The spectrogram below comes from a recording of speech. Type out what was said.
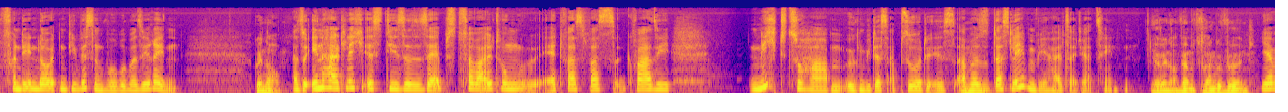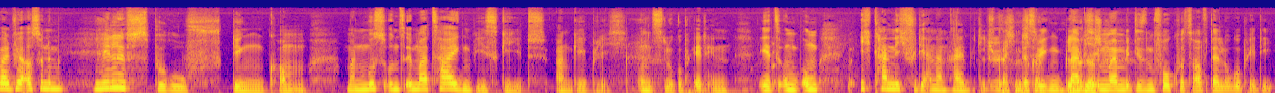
von den Leuten, die wissen, worüber sie reden. Genau. Also inhaltlich ist diese Selbstverwaltung etwas, was quasi nicht zu haben irgendwie das Absurde ist. Aber mhm. das leben wir halt seit Jahrzehnten. Ja, genau, wir haben uns daran gewöhnt. Ja, weil wir aus so einem Hilfsberuf-Ding kommen. Man muss uns immer zeigen, wie es geht, angeblich, uns Logopädinnen. Jetzt um, um, ich kann nicht für die anderen Heilmittel sprechen, deswegen bleibe ich immer mit diesem Fokus auf der Logopädie.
